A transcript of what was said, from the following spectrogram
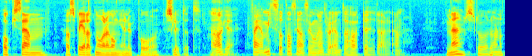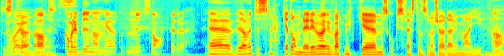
Och sen har jag spelat några gånger nu på slutet. Ja, okej. Fan, jag har missat de senaste gångerna tror jag. Jag har inte hört dig där än. Nej, så då, då har jag något att se har fram emot. ja. Nice. Kommer det bli någon mer ny, snart? Vet du det? Eh, vi har väl inte snackat om det. Det har ju varit mycket med skogsfesten som de kör där i maj. Ja,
